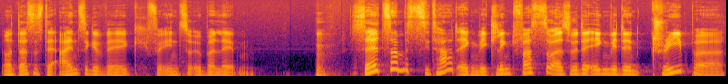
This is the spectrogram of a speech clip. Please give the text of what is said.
Und das ist der einzige Weg für ihn zu überleben. Seltsames Zitat irgendwie. Klingt fast so, als würde er irgendwie den Creeper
